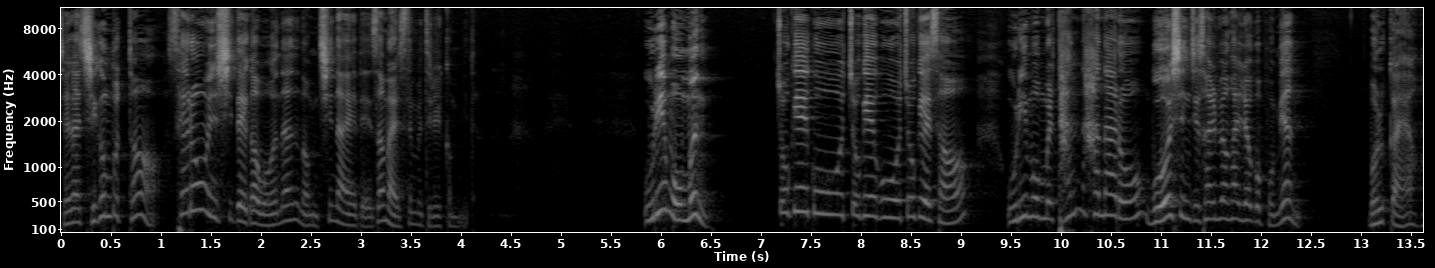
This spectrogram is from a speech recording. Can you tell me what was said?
제가 지금부터 새로운 시대가 원하는 엄친아에 대해서 말씀을 드릴 겁니다. 우리 몸은 쪼개고 쪼개고 쪼개서 우리 몸을 단 하나로 무엇인지 설명하려고 보면 뭘까요?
